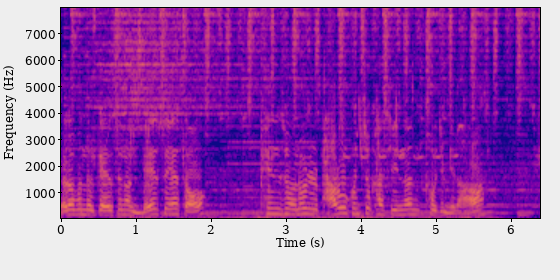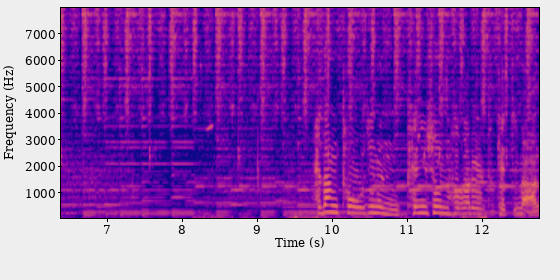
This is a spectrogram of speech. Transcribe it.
여러분들께서는 매수해서 펜션을 바로 건축할 수 있는 토지입니다. 해당 토지는 펜션 허가를 듣겠지만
